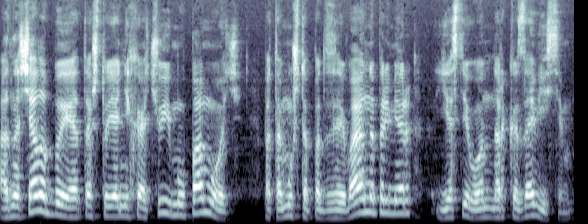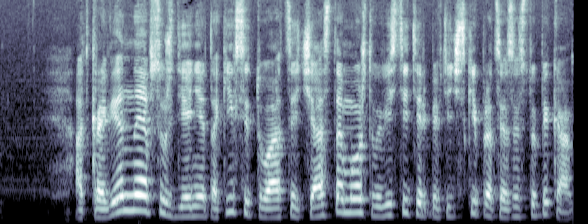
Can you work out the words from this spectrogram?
означало бы это, что я не хочу ему помочь, потому что подозреваю, например, если он наркозависим. Откровенное обсуждение таких ситуаций часто может вывести терапевтический процесс из тупика.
